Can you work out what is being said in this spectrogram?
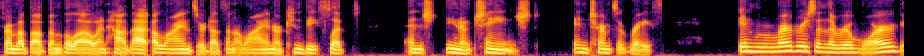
from above and below and how that aligns or doesn't align or can be flipped and you know changed in terms of race in murders in the Rue Morgue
